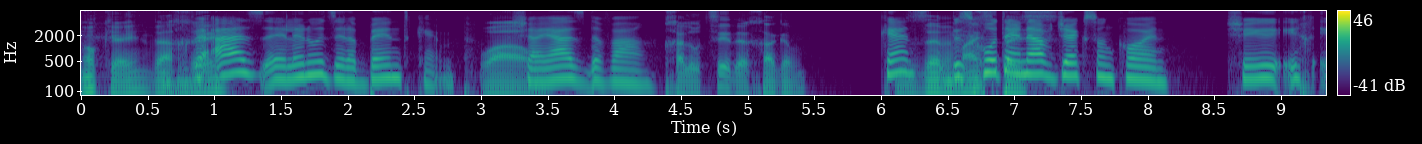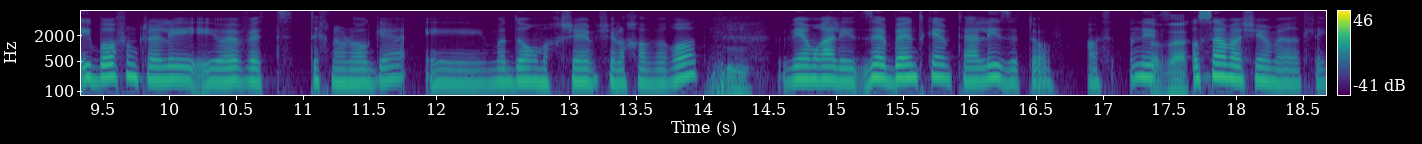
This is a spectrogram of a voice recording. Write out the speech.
אוקיי, ואחרי? ואז העלינו את זה לבנדקמפ, וואו, שהיה אז דבר. חלוצי דרך אגב. כן, בזכות. עינב ג'קסון כהן, שהיא היא, היא באופן כללי, היא אוהבת טכנולוגיה, היא מדור מחשב של החברות, Mm. והיא אמרה לי, זה בנדקמפ, תעלי, זה טוב. אז אני חזק. עושה מה שהיא אומרת לי.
